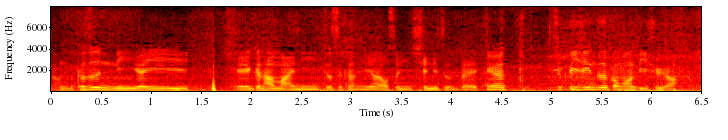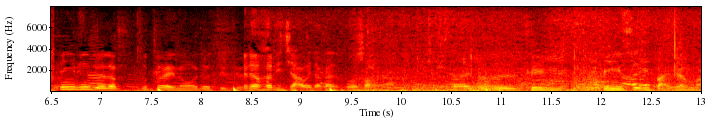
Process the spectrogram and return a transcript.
了。可是你愿意愿意跟他买，你就是可能要有心心理准备，因为这毕竟这是观光地区啊。听一听觉得不对，然后就拒绝。觉得合理价位大概是多少？大概就是停停一次一百这样吧。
